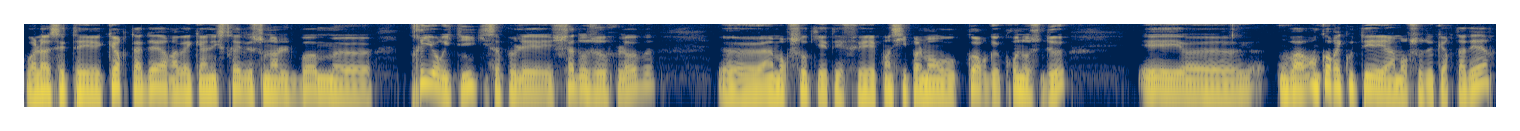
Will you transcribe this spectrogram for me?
Voilà, c'était Kurt Adair avec un extrait de son album euh, Priority qui s'appelait Shadows of Love, euh, un morceau qui a été fait principalement au Korg Chronos 2. Et euh, on va encore écouter un morceau de Kurt Adair,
